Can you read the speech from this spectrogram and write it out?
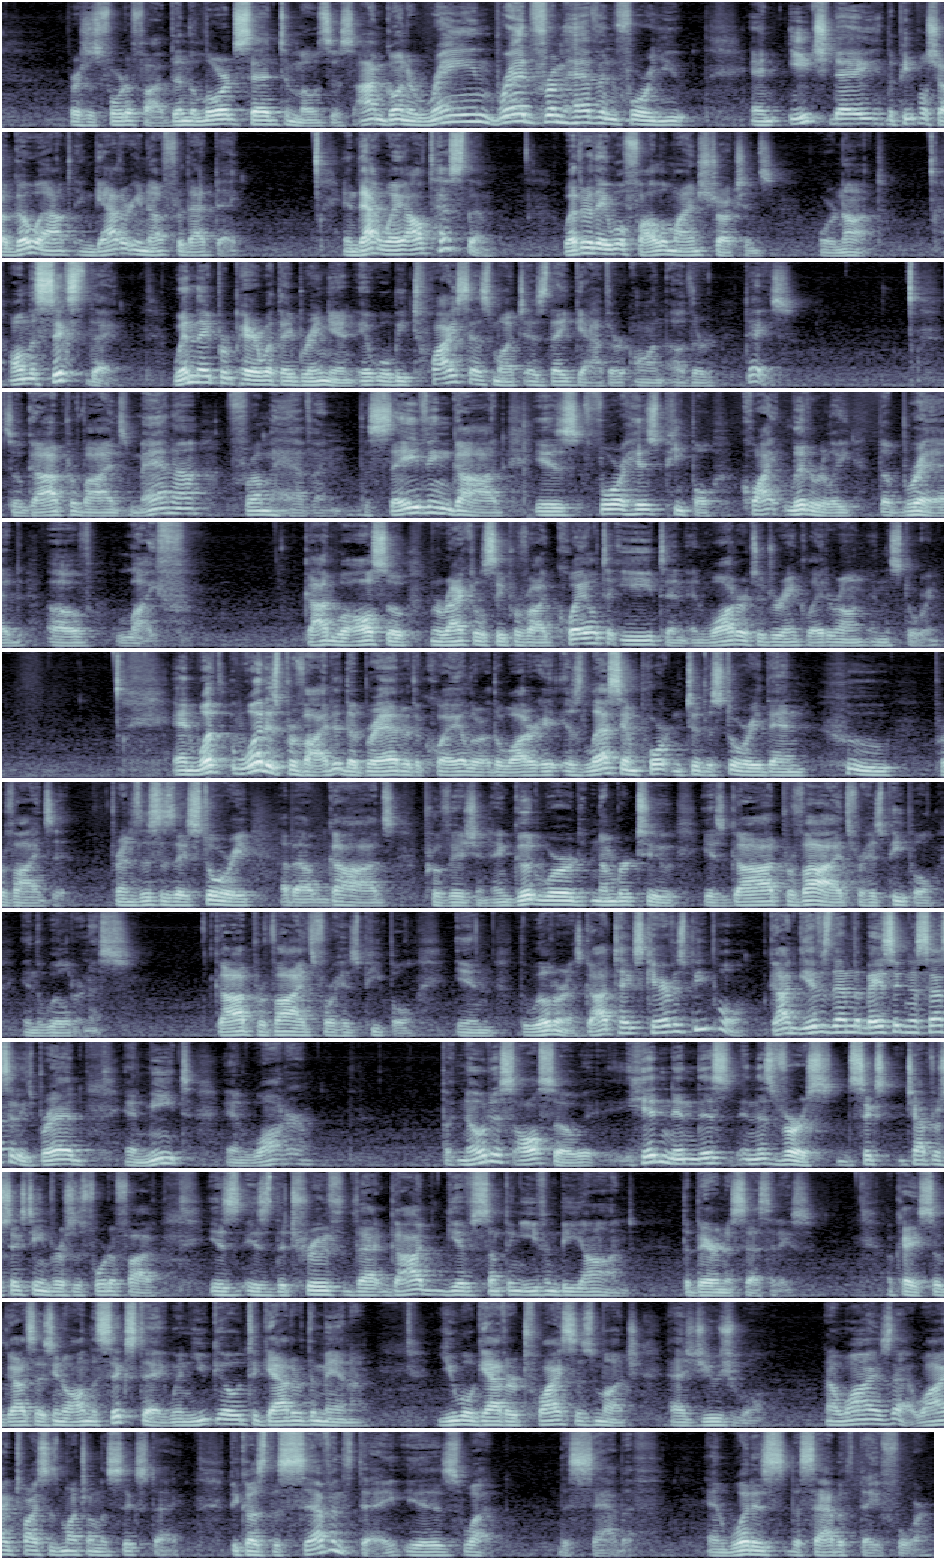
verses 4 to 5. Then the Lord said to Moses, I'm going to rain bread from heaven for you, and each day the people shall go out and gather enough for that day. And that way I'll test them, whether they will follow my instructions or not. On the sixth day, when they prepare what they bring in, it will be twice as much as they gather on other days. So God provides manna from heaven. The saving God is for his people, quite literally, the bread of life. God will also miraculously provide quail to eat and, and water to drink later on in the story. And what, what is provided, the bread or the quail or the water, is less important to the story than who provides it. Friends, this is a story about God's provision. And good word number two is God provides for his people in the wilderness. God provides for his people in the wilderness. God takes care of his people. God gives them the basic necessities bread and meat and water. But notice also, hidden in this in this verse, six, chapter 16, verses 4 to 5, is, is the truth that God gives something even beyond the bare necessities. Okay, so God says, you know, on the sixth day, when you go to gather the manna, you will gather twice as much as usual. Now, why is that? Why twice as much on the sixth day? Because the seventh day is what? The Sabbath. And what is the Sabbath day for?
